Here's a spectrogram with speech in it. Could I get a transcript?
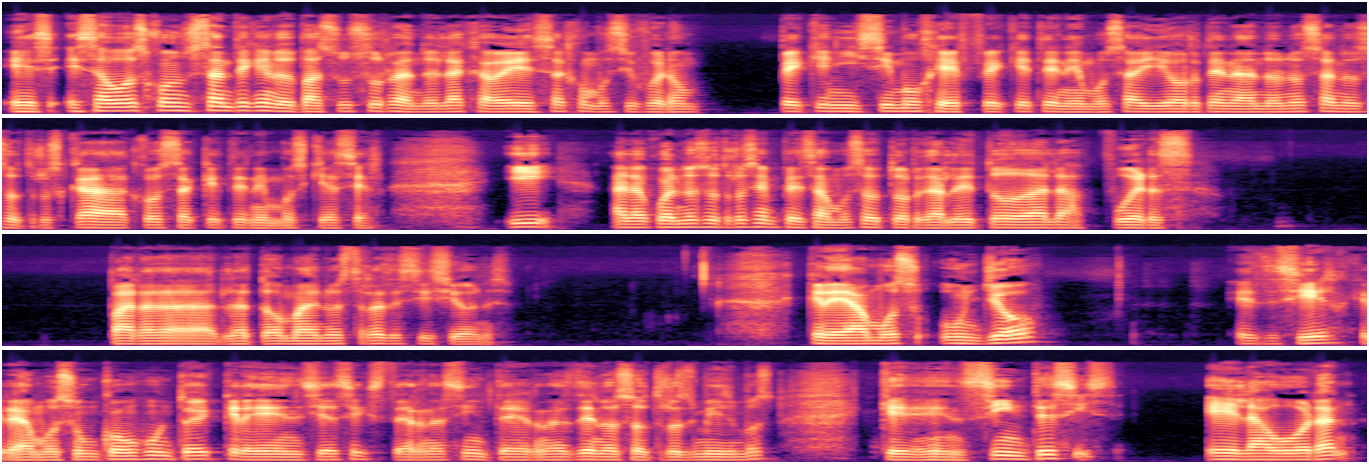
es esa voz constante que nos va susurrando en la cabeza como si fuera un pequeñísimo jefe que tenemos ahí ordenándonos a nosotros cada cosa que tenemos que hacer y a la cual nosotros empezamos a otorgarle toda la fuerza para la toma de nuestras decisiones. Creamos un yo es decir, creamos un conjunto de creencias externas e internas de nosotros mismos que en síntesis elaboran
